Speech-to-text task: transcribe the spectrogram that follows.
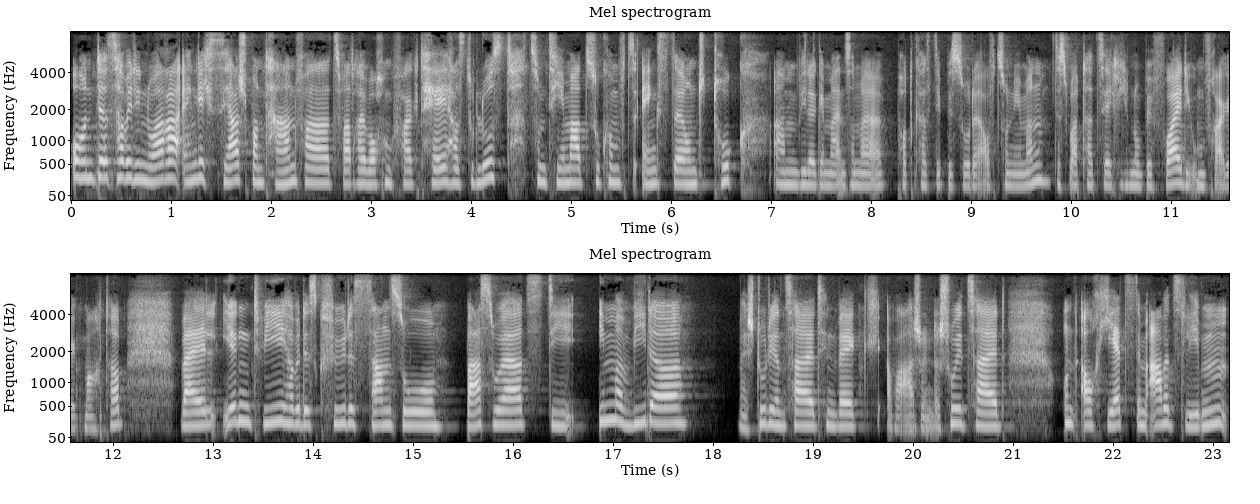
Und jetzt habe ich die Nora eigentlich sehr spontan vor zwei, drei Wochen gefragt, hey, hast du Lust zum Thema Zukunftsängste und Druck ähm, wieder gemeinsame Podcast-Episode aufzunehmen? Das war tatsächlich nur bevor ich die Umfrage gemacht habe, weil irgendwie habe ich das Gefühl, das sind so Buzzwords, die immer wieder meine Studienzeit hinweg, aber auch schon in der Schulzeit und auch jetzt im Arbeitsleben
